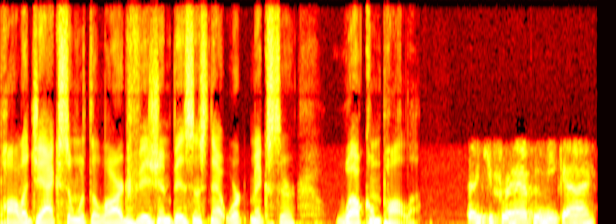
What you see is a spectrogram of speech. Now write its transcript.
Paula Jackson with the Large Vision Business Network Mixer. Welcome, Paula. Thank you for having me, Guy.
